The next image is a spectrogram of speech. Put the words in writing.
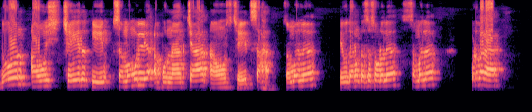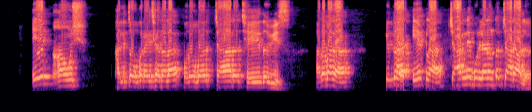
दोन अंश छेद तीन सममूल्य अपूर्णांक चार अंश छेद सहा. समजलं? हे उदाहरण कसं सोडवलं? समजलं? पुढे बघा. एक अंश खाली चौकट आहे छेदाला बरोबर चार छेद वीस. आता बघा तिथं एकला चारने गुणल्यानंतर चार आलं.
